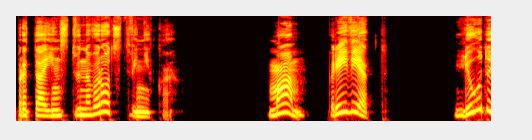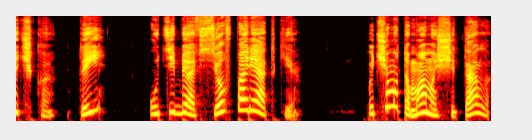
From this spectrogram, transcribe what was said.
про таинственного родственника. «Мам, привет!» «Людочка, ты? У тебя все в порядке?» Почему-то мама считала,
